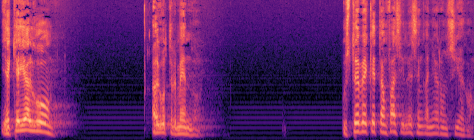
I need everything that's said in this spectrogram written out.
Y aquí hay algo, algo tremendo. Usted ve qué tan fácil es engañar a un ciego.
